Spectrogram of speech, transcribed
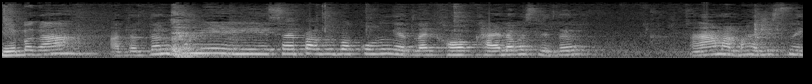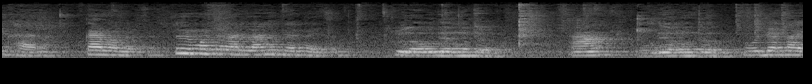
हे बघा आता दणकुणी स्वयंपाक बिपाक करून घेतलाय खाऊ खायला बसले तर. आणि आम्हाला भाजीच नाही खायला. काय बनवायचं? तुम्ही मटण आणलं आणि काय खायचं? तुला उद्या मटन हा उद्या मटन उद्या काय?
